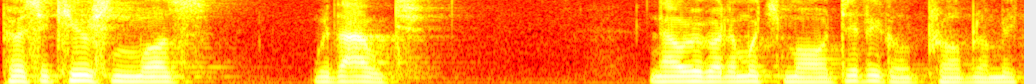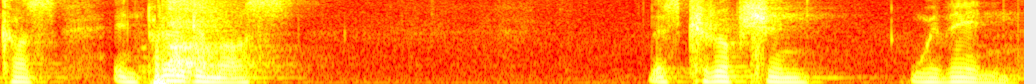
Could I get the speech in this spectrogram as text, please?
Persecution was without. Now we've got a much more difficult problem because in Pergamos there's corruption within.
